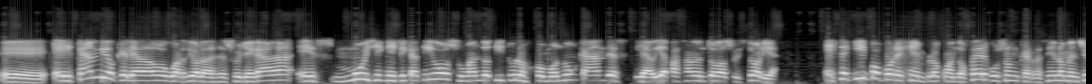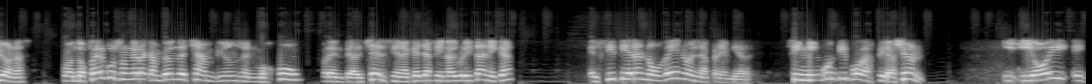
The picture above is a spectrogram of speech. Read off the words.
Eh, el cambio que le ha dado Guardiola desde su llegada es muy significativo, sumando títulos como nunca antes le había pasado en toda su historia. Este equipo, por ejemplo, cuando Ferguson, que recién lo mencionas, cuando Ferguson era campeón de Champions en Moscú frente al Chelsea en aquella final británica, el City era noveno en la Premier, sin ningún tipo de aspiración. Y, hoy, eh,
